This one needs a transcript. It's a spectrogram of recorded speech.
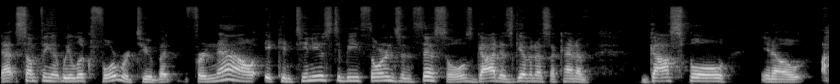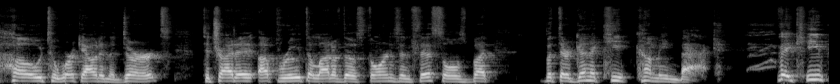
That's something that we look forward to. But for now, it continues to be thorns and thistles. God has given us a kind of gospel, you know, hoe to work out in the dirt to try to uproot a lot of those thorns and thistles. But but they're going to keep coming back they keep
